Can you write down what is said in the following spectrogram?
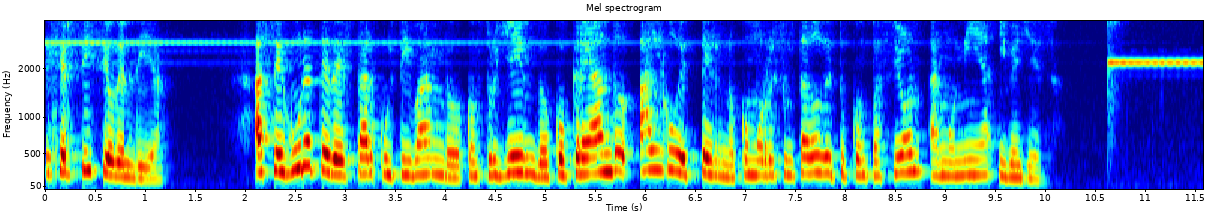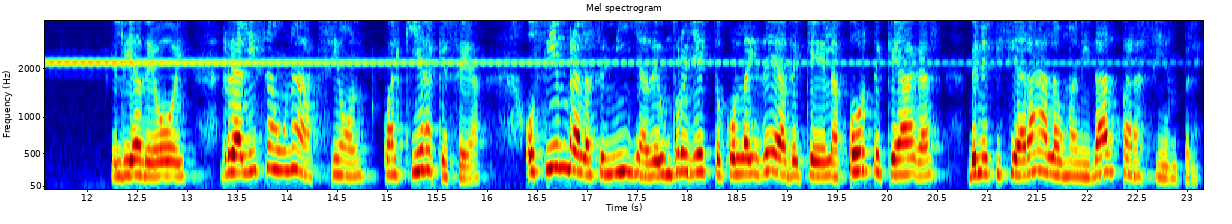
Ejercicio del día. Asegúrate de estar cultivando, construyendo, co-creando algo eterno como resultado de tu compasión, armonía y belleza. El día de hoy, realiza una acción, cualquiera que sea, o siembra la semilla de un proyecto con la idea de que el aporte que hagas beneficiará a la humanidad para siempre.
